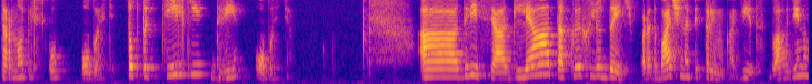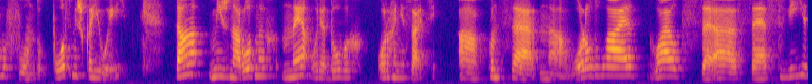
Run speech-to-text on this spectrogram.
Тернопільську області. Тобто тільки дві області. А, Дивіться, для таких людей передбачена підтримка від благодійного фонду Посмішка UA та міжнародних неурядових організацій. А, Концерн World Wide, Wild CSV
